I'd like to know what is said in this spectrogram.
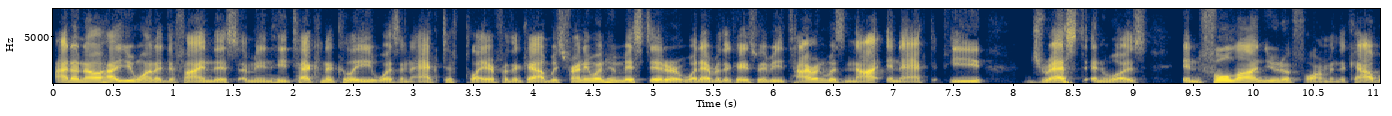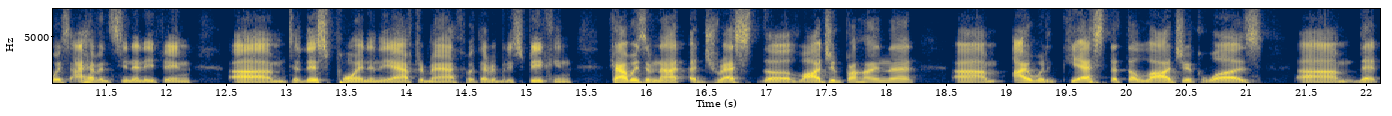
I don't know how you want to define this. I mean, he technically was an active player for the Cowboys. For anyone who missed it or whatever the case may be, Tyron was not inactive. He dressed and was in full on uniform. And the Cowboys, I haven't seen anything um, to this point in the aftermath with everybody speaking. Cowboys have not addressed the logic behind that. Um, I would guess that the logic was um, that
